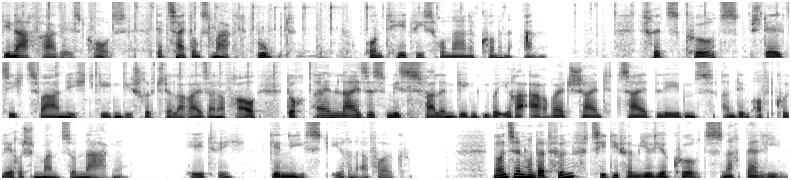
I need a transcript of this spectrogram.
Die Nachfrage ist groß, der Zeitungsmarkt boomt. Und Hedwigs Romane kommen an. Fritz Kurz stellt sich zwar nicht gegen die Schriftstellerei seiner Frau, doch ein leises Missfallen gegenüber ihrer Arbeit scheint zeitlebens an dem oft cholerischen Mann zu nagen. Hedwig genießt ihren Erfolg. 1905 zieht die Familie Kurz nach Berlin.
